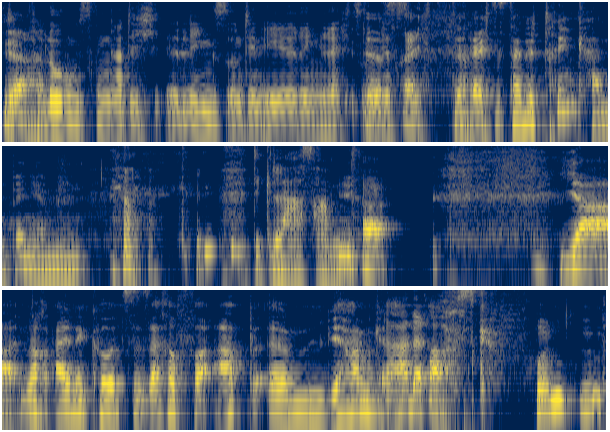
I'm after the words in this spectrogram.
Den Ja. Verlobungsring hatte ich links und den Ehering rechts. Der und ist jetzt rechts. Der rechts ist deine Trinkhand, Benjamin. die Glashand. Ja. Ja, noch eine kurze Sache vorab. Ähm, wir haben gerade rausgefunden,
